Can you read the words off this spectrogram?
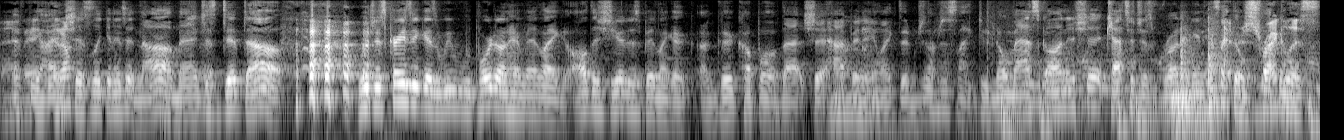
Damn, FBI and him? shit's looking into it. Nah, man, just dipped out, which is crazy because we reported on him, man. Like all this year, there's been like a, a good couple of that shit happening. Mm-hmm. Like the, I'm just like, dude, no mask on and shit. Cats are just running in. He's like the Just fucking, reckless.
